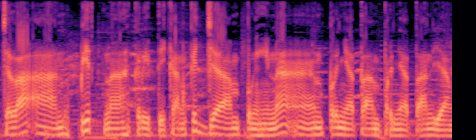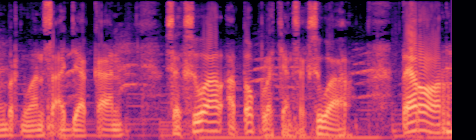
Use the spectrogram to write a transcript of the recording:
celaan, fitnah, kritikan kejam, penghinaan, pernyataan-pernyataan yang bernuansa ajakan seksual atau pelecehan seksual, teror,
